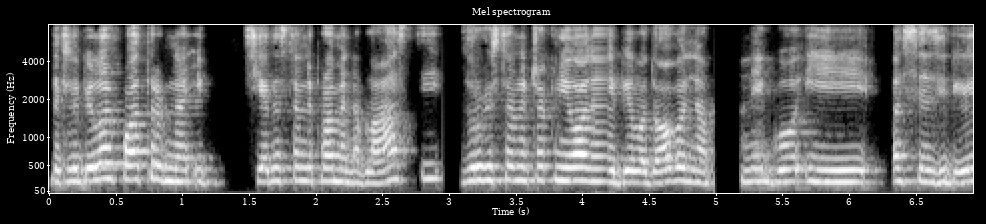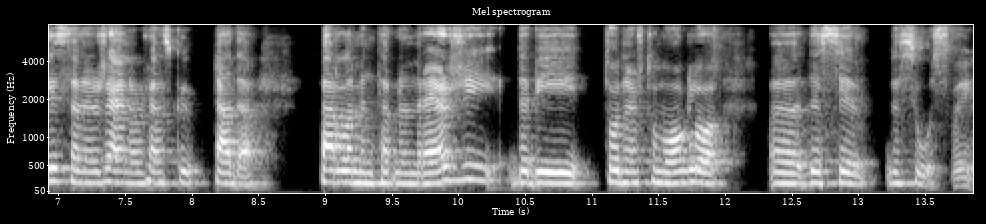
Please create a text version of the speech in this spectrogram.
Dakle, bilo je potrebna i s jedne strane promena vlasti, s druge strane čak ni ona je bila dovoljna, nego i senzibilisane žene u ženskoj tada parlamentarnoj mreži da bi to nešto moglo uh, da se, da se usvoji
